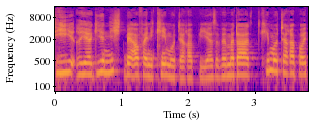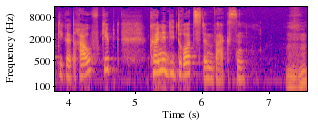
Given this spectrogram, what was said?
die reagieren nicht mehr auf eine Chemotherapie. Also wenn man da Chemotherapeutika drauf gibt, können die trotzdem wachsen. Mhm.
